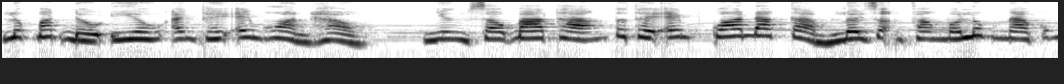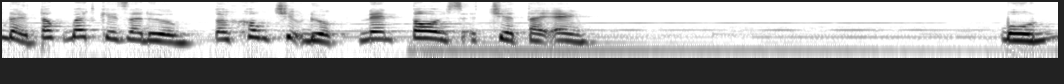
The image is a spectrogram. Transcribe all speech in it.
lúc bắt đầu yêu anh thấy em hoàn hảo, nhưng sau 3 tháng tôi thấy em quá đa cảm lời dọn phăng vào lúc nào cũng để tóc bết kia ra đường. Tôi không chịu được nên tôi sẽ chia tay em. 4.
